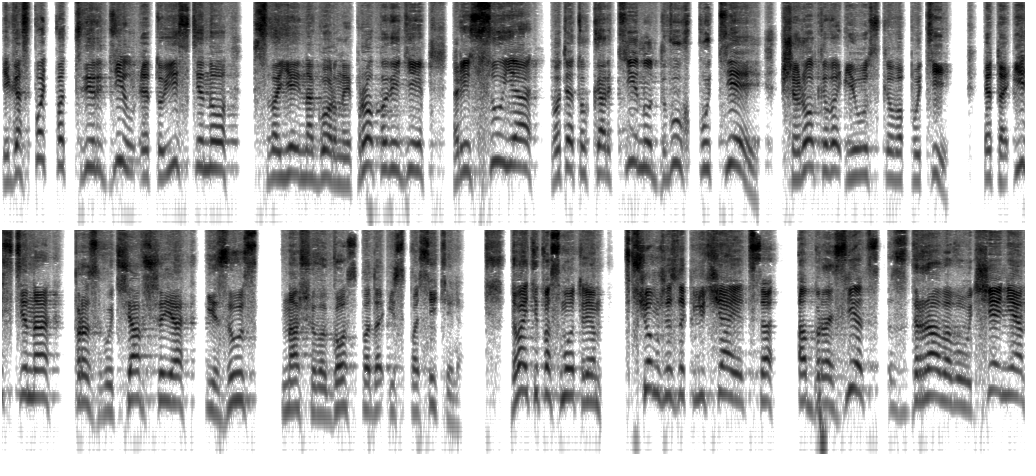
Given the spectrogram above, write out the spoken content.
И Господь подтвердил эту истину в своей Нагорной проповеди, рисуя вот эту картину двух путей, широкого и узкого пути. Это истина, прозвучавшая из уст нашего Господа и Спасителя. Давайте посмотрим, в чем же заключается образец здравого учения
